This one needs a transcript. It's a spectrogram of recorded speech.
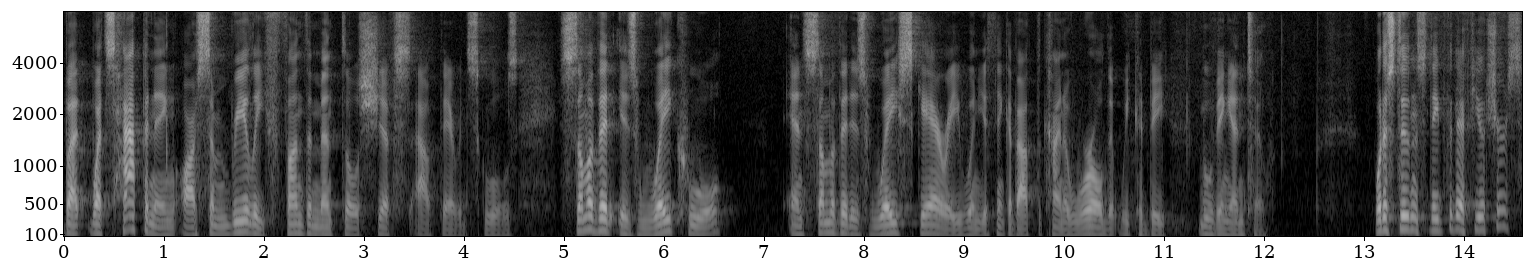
But what's happening are some really fundamental shifts out there in schools. Some of it is way cool, and some of it is way scary when you think about the kind of world that we could be moving into. What do students need for their futures?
